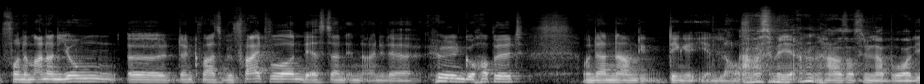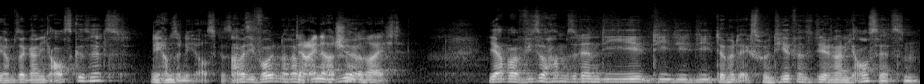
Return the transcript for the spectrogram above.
von einem anderen Jungen äh, dann quasi befreit worden. Der ist dann in eine der Höhlen gehoppelt und dann nahmen die Dinge ihren Lauf. Aber was ist mit den anderen Hasen aus dem Labor? Die haben sie ja gar nicht ausgesetzt? Die haben sie nicht ausgesetzt. Aber die wollten doch Der eine hat schon gereicht. Ja, aber wieso haben sie denn die, die, die, die damit experimentiert, wenn sie die ja gar nicht aussetzen?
